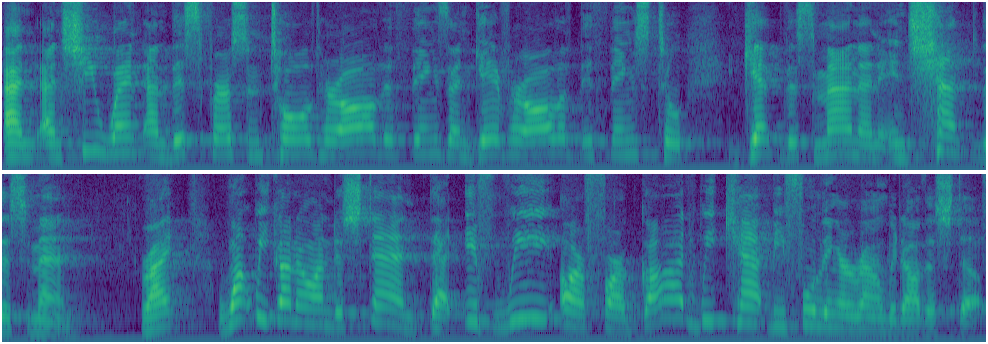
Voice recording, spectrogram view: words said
And, and she went, and this person told her all the things and gave her all of the things to get this man and enchant this man, right? What we got to understand that if we are for God, we can't be fooling around with other stuff.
